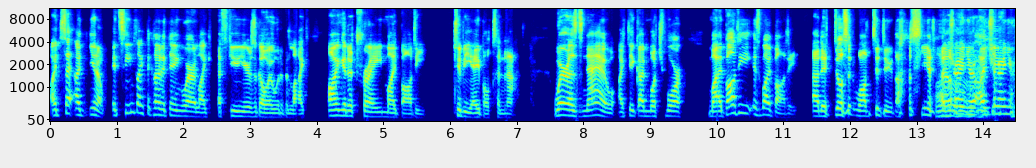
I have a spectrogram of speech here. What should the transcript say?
I'd say, I, you know, it seems like the kind of thing where, like, a few years ago, I would have been like, I'm going to train my body to be able to nap. Whereas now, I think I'm much more, my body is my body and it doesn't want to do that. You know? I train your, I train your,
